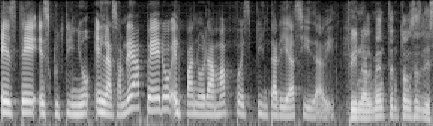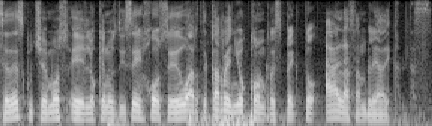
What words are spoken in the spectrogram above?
este escrutinio en la Asamblea, pero el panorama pues pintaría así, David. Finalmente, entonces, Licede, escuchemos eh, lo que nos dice José Duarte Carreño con respecto a la Asamblea de Caldas.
